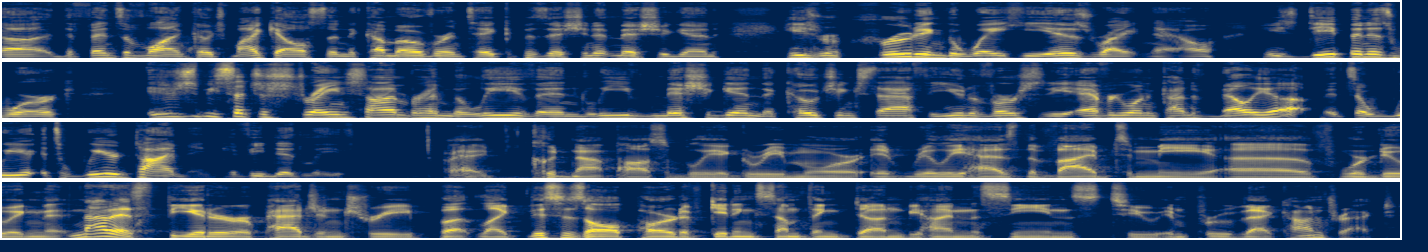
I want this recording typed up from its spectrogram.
uh, defensive line coach Mike Elston to come over and take a position at Michigan. He's recruiting the way he is right now. He's deep in his work it just be such a strange time for him to leave and leave Michigan, the coaching staff, the university, everyone kind of belly up. It's a weird it's a weird timing if he did leave. I could not possibly agree more. It really has the vibe to me of we're doing that not as theater or pageantry, but like this is all part of getting something done behind the scenes to improve that contract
